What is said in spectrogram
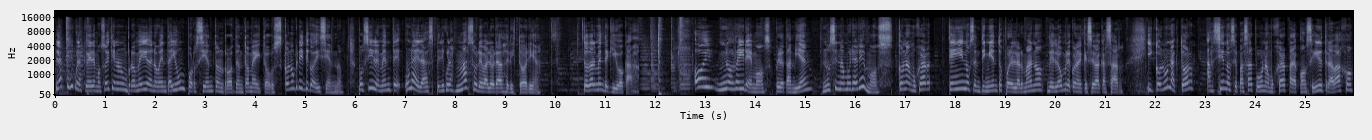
Las películas que veremos hoy tienen un promedio de 91% en Rotten Tomatoes, con un crítico diciendo, posiblemente una de las películas más sobrevaloradas de la historia. Totalmente equivocado. Hoy nos reiremos, pero también nos enamoraremos con una mujer teniendo sentimientos por el hermano del hombre con el que se va a casar y con un actor haciéndose pasar por una mujer para conseguir trabajo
